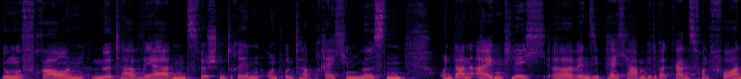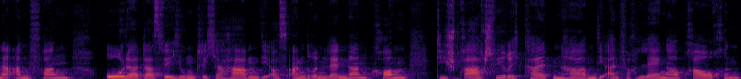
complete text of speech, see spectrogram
junge Frauen Mütter werden zwischendrin und unterbrechen müssen und dann eigentlich, äh, wenn sie Pech haben, wieder ganz von vorne anfangen. Oder dass wir Jugendliche haben, die aus anderen Ländern kommen, die Sprachschwierigkeiten haben, die einfach länger brauchen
